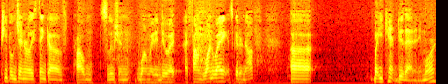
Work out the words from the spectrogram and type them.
people generally think of problem solution one way to do it. I found one way, it's good enough. Uh, but you can't do that anymore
